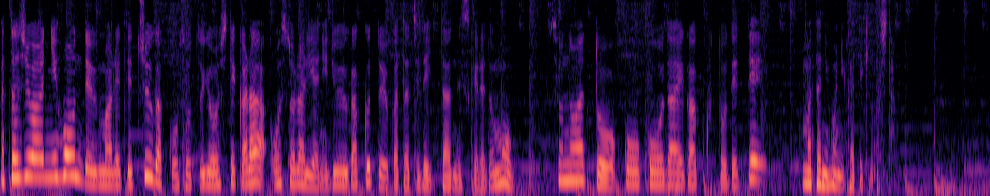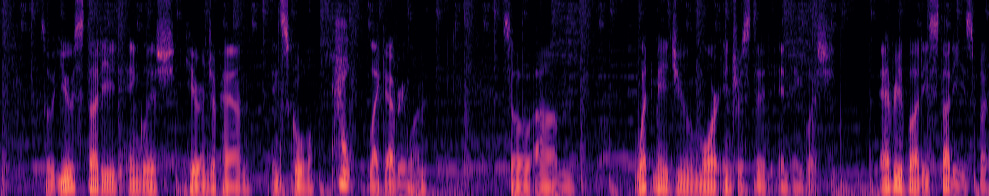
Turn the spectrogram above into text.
私は日本で生まれて中学を卒業してからオーストラリアに留学という形で行ったんですけれどもその後高校大学と出てまた日本に帰ってきました So, you studied English here in Japan in school, はい like everyone. So, um, what made you more interested in English? Everybody studies, but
